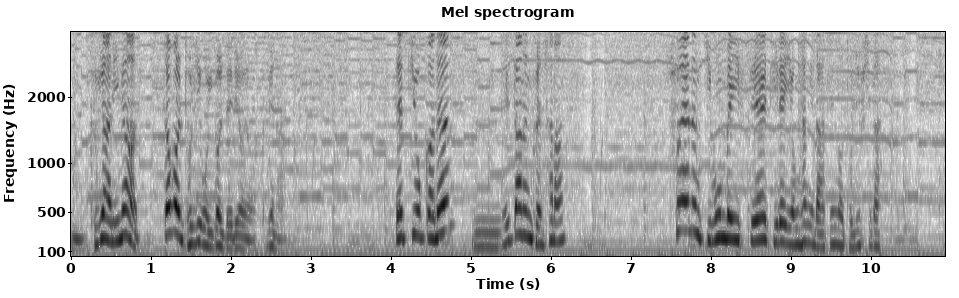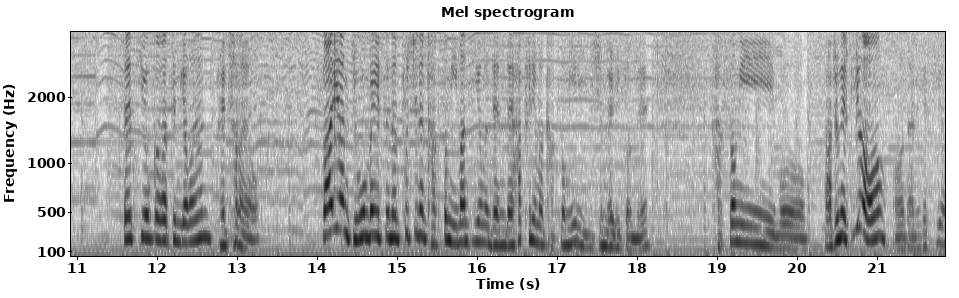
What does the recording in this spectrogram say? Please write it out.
음, 그게 아니면 저걸 돌리고 이걸 내려요. 그게 나. 세트 효과는 음, 일단은 괜찮아. 초에는 기본 베이스에 딜의 영향이 낮은 거 돌립시다. 세트 효과 같은 경우는 괜찮아요. 사이언 기본 베이스는 푸시는 각성 2만 띄우면 되는데 하필이면 각성 1이 20렙이 떴네. 각성이 뭐 나중에 띄어. 어 나중에 띄어.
